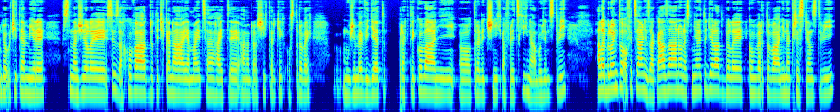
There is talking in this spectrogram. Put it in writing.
do určité míry snažili si zachovat. Doteďka na Jamajce, Haiti a na dalších tady těch ostrovech můžeme vidět praktikování o, tradičních afrických náboženství. Ale bylo jim to oficiálně zakázáno, nesměli to dělat, byli konvertováni na křesťanství.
